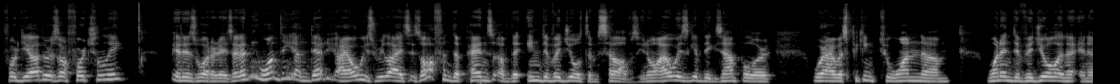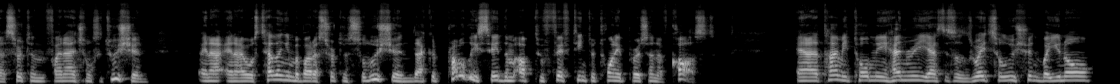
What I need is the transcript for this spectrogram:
For the others, unfortunately, it is what it is. And I think one thing, and that I always realize, is often depends of the individuals themselves. You know, I always give the example or where I was speaking to one um, one individual in a, in a certain financial institution, and I, and I was telling him about a certain solution that could probably save them up to 15 to 20 percent of cost. And at the time, he told me, Henri, yes, this is a great solution, but you know,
